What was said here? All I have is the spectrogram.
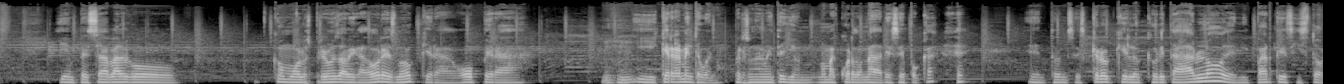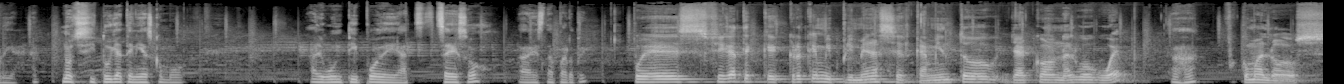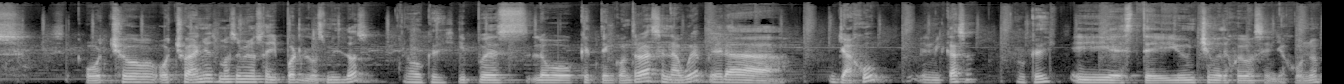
Y empezaba algo como los primeros navegadores, ¿no? Que era Opera. Y que realmente, bueno, personalmente yo no me acuerdo nada de esa época. Entonces creo que lo que ahorita hablo de mi parte es historia. No sé si tú ya tenías como algún tipo de acceso a esta parte. Pues fíjate que creo que mi primer acercamiento ya con algo web Ajá. fue como a los 8, años más o menos ahí por el 2002. Ok. Y pues lo que te encontrabas en la web era Yahoo, en mi caso. Ok. Y este, y un chingo de juegos en Yahoo, ¿no?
